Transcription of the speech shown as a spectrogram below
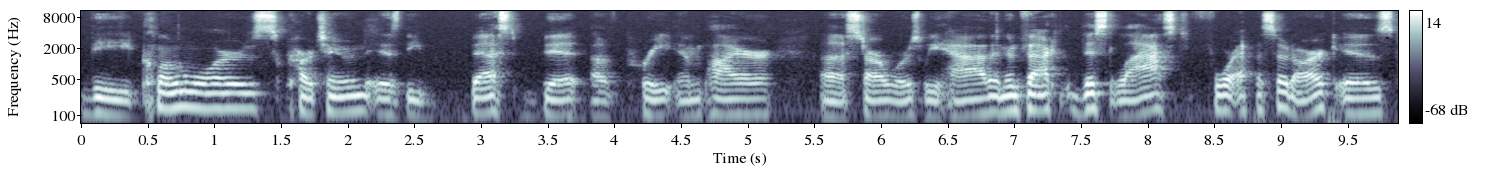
the Clone Wars cartoon is the best bit of pre-Empire uh, Star Wars we have, and in fact, this last four episode arc is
